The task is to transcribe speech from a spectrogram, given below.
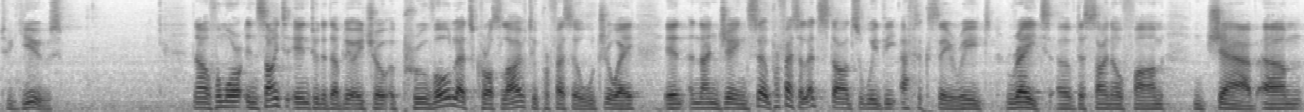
to use. Now, for more insight into the WHO approval, let's cross live to Professor Wu Zhiwei in Nanjing. So, Professor, let's start with the efficacy rate of the Sinopharm jab. Um,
